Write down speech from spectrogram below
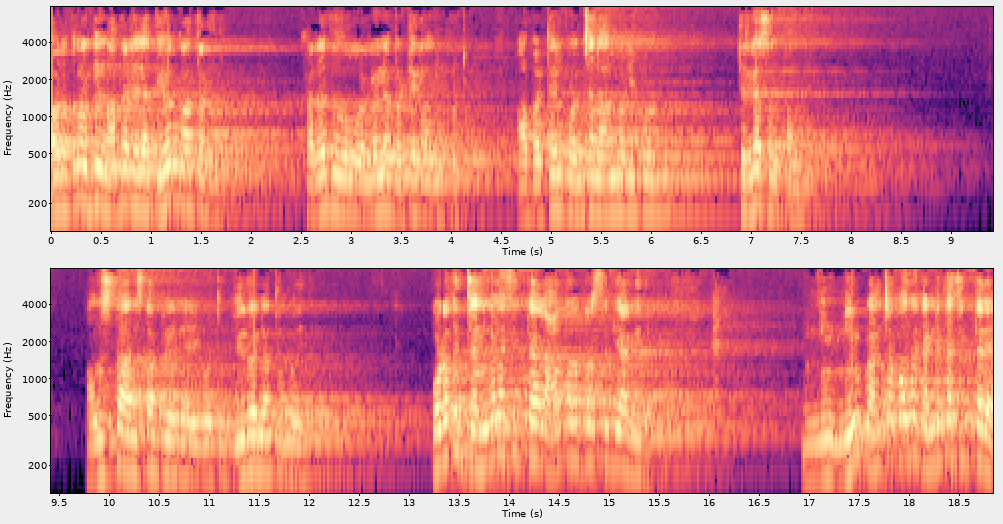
ಅವ್ರ ಹತ್ರ ನಾನು ಮಾತಾಡಲಿಲ್ಲ, ದೇವ್ರು ಮಾತಾಡಿದ್ರು. ಕರೆದು ಒಳ್ಳೊಳ್ಳೆ ಬಟ್ಟೆಗಳನ್ನು ಕೊಟ್ಟರು ಆ ಬಟ್ಟೆಯಲ್ಲಿ ಕೊಂಚ ನಾನು ಮಡಿಕೊಂಡು ತಿರ್ಗಾ ಸ್ವಲ್ಪ ಅನಿಸ್ತಾ ಅನಿಸ್ತಾ ಪ್ರೇರೆ ಇವತ್ತು ಬೀರೋ ಎಲ್ಲ ತುಂಬ ಇದೆ. ಕೊಡೋದಕ್ಕೆ ಜನಗಳೇ ಸಿಗ್ತಾ ಇಲ್ಲ, ಆ ಥರ ಪರಿಸ್ಥಿತಿ ಆಗಿದೆ. ನೀವು ಹಂಚಕ್ಕೆ ಹೋದ್ರೆ ಖಂಡಿತ ಸಿಗ್ತಾರೆ.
